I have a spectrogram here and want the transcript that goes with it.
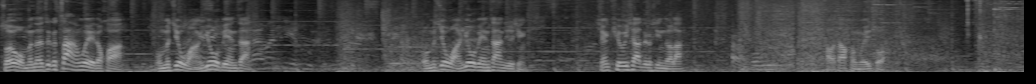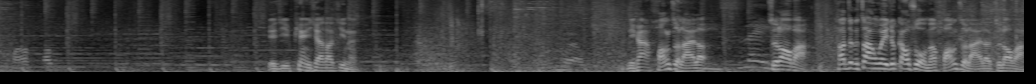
所以我们的这个站位的话，我们就往右边站。我们就往右边站就行。先 Q 一下这个辛德拉。好，他很猥琐。别急，骗一下他技能。你看皇子来了，知道吧？他这个站位就告诉我们皇子来了，知道吧？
